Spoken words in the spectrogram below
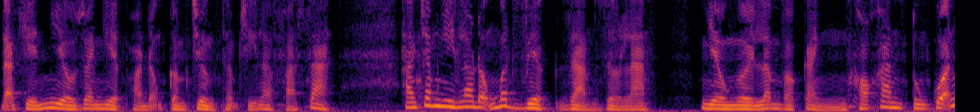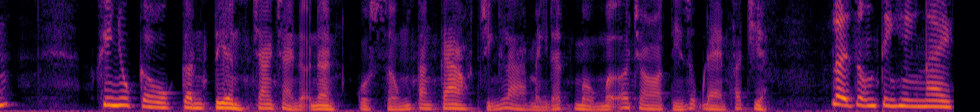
đã khiến nhiều doanh nghiệp hoạt động cầm chừng, thậm chí là phá sản. Hàng trăm nghìn lao động mất việc, giảm giờ làm, nhiều người lâm vào cảnh khó khăn túng quẫn. Khi nhu cầu cần tiền trang trải nợ nần, cuộc sống tăng cao chính là mảnh đất màu mỡ cho tín dụng đen phát triển. Lợi dụng tình hình này,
